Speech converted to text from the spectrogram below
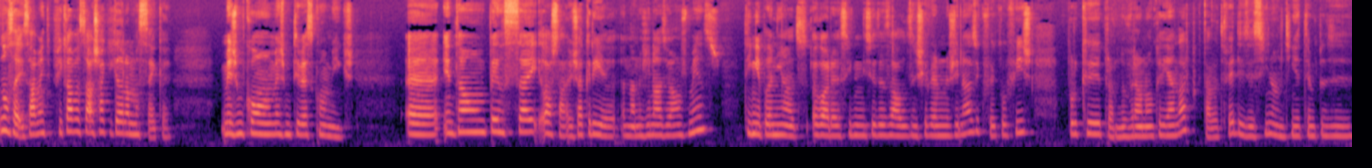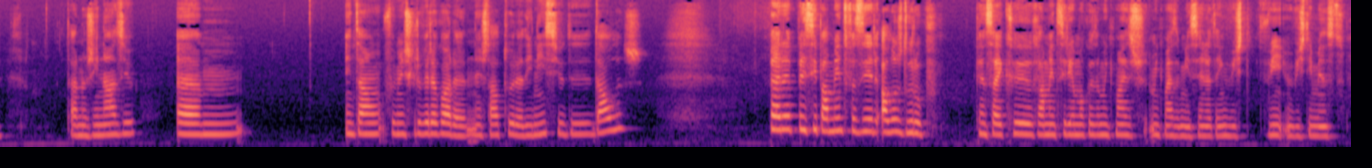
não sei, sabem? Tipo, ficava só a achar que aquilo era uma seca, mesmo, com, mesmo que estivesse com amigos. Uh, então pensei, lá está, eu já queria andar no ginásio há uns meses, tinha planeado agora, assim, no início das aulas, inscrever-me no ginásio, que foi o que eu fiz, porque, pronto, no verão não queria andar, porque estava de férias e assim, não tinha tempo de, estar no ginásio. Um, então fui-me inscrever agora, nesta altura de início de, de aulas. para principalmente fazer aulas de grupo. Pensei que realmente seria uma coisa muito mais, muito mais a minha cena. Tenho visto, vi, visto imenso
